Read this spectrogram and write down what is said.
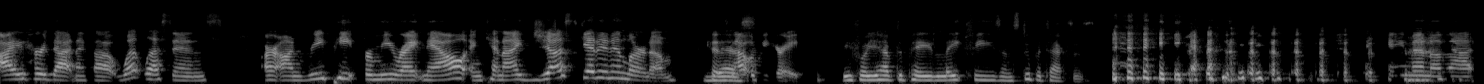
i heard that and i thought what lessons are on repeat for me right now and can i just get in and learn them because yes. that would be great. Before you have to pay late fees and stupid taxes. Amen on that.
